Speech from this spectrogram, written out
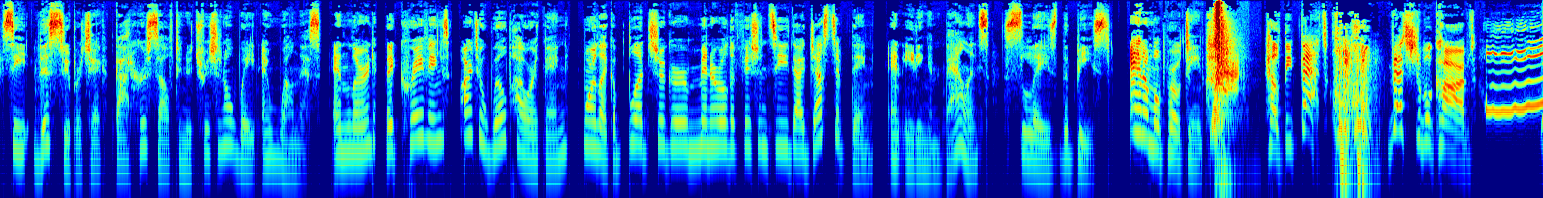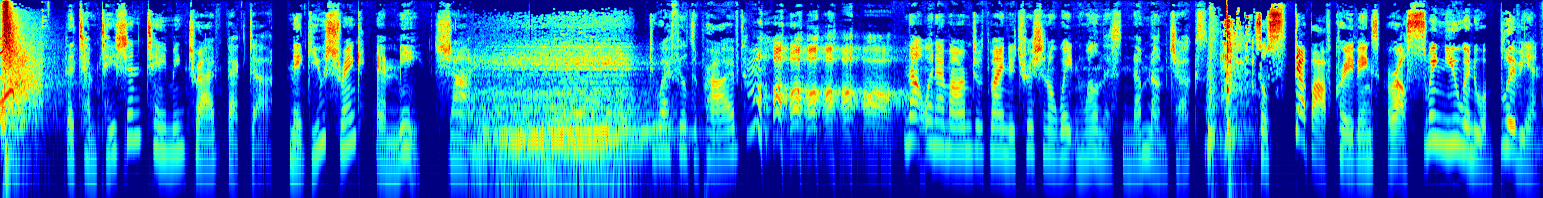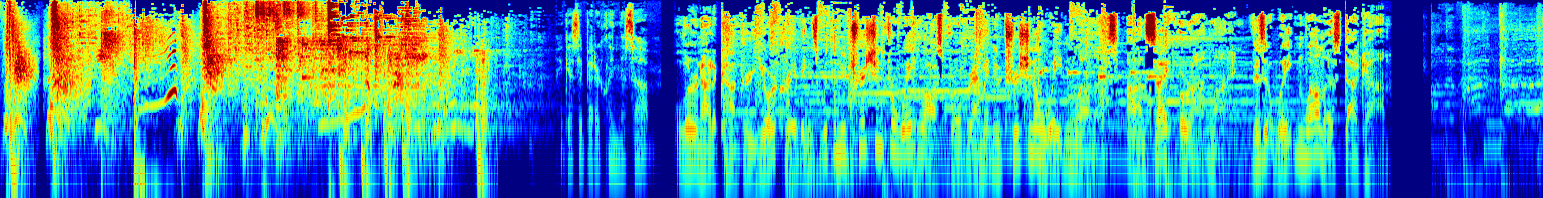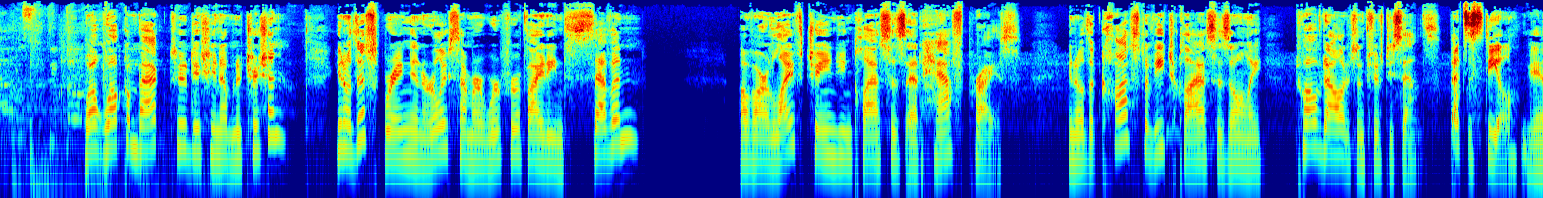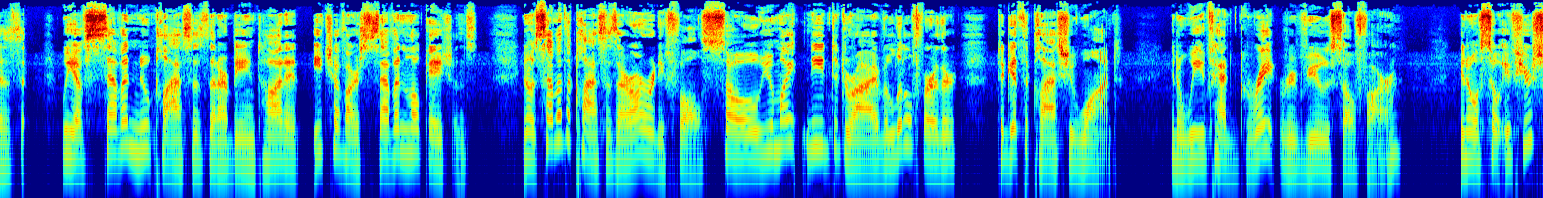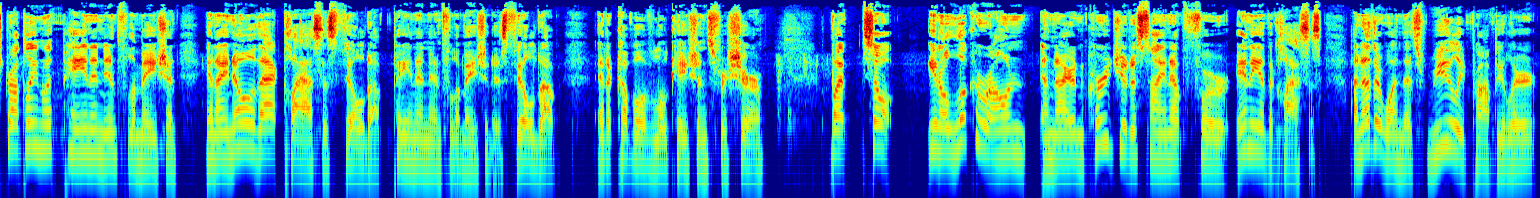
See, this super chick got herself to nutritional weight and wellness and learned that cravings aren't a willpower thing, more like a blood sugar, mineral deficiency, digestive thing. And eating in balance slays the beast. Animal protein, healthy fats, vegetable carbs. The temptation taming trifecta. Make you shrink and me shine. Do I feel deprived? Not when I'm armed with my nutritional weight and wellness num num chucks. So step off cravings or I'll swing you into oblivion. I guess I better clean this up. Learn how to conquer your cravings with the Nutrition for Weight Loss program at Nutritional Weight and Wellness, on site or online. Visit weightandwellness.com. Well, welcome back to Dishing Up Nutrition. You know, this spring and early summer, we're providing seven of our life changing classes at half price. You know, the cost of each class is only $12.50. That's a steal. Yes. We have seven new classes that are being taught at each of our seven locations. You know, some of the classes are already full, so you might need to drive a little further to get the class you want. You know, we've had great reviews so far. You know, so if you're struggling with pain and inflammation, and I know that class is filled up, pain and inflammation is filled up at a couple of locations for sure. But so, you know, look around and I encourage you to sign up for any of the classes. Another one that's really popular,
